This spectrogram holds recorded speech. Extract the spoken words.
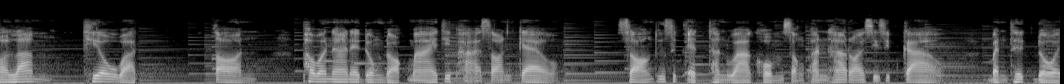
คอลัมน์ เที่ยววัด ตอน ภาวนาในดงดอกไม้ที่ผาซ่อนแก้ว 2-11 ธันวาคม 2549 บันทึกโดย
